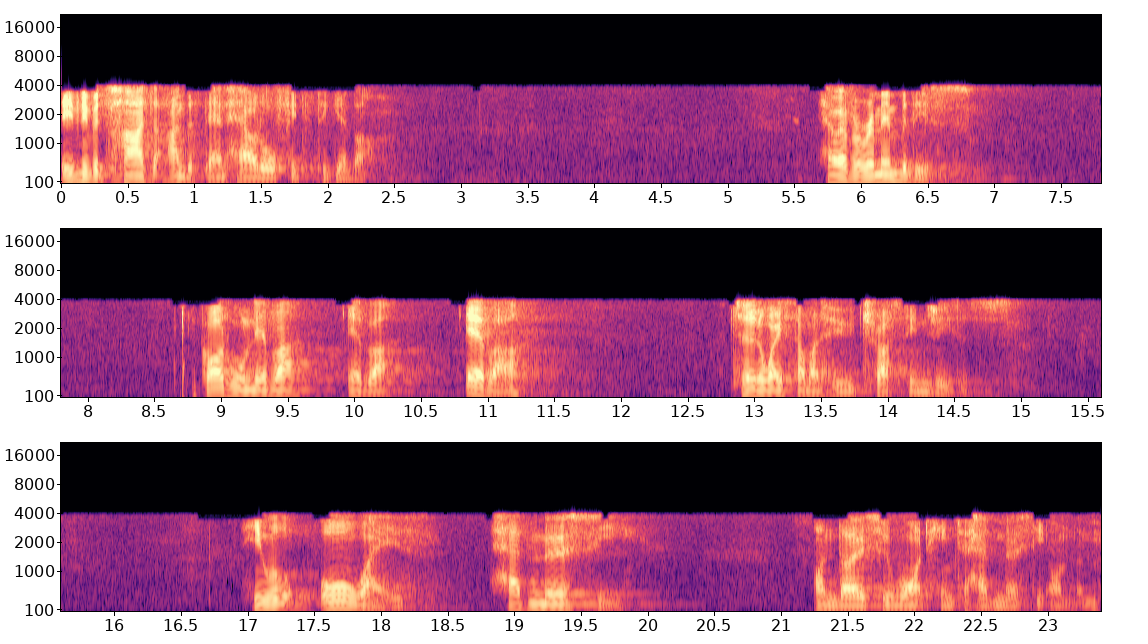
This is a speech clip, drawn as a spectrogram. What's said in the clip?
even if it's hard to understand how it all fits together. However, remember this. God will never, ever, ever turn away someone who trusts in Jesus. He will always have mercy on those who want him to have mercy on them.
